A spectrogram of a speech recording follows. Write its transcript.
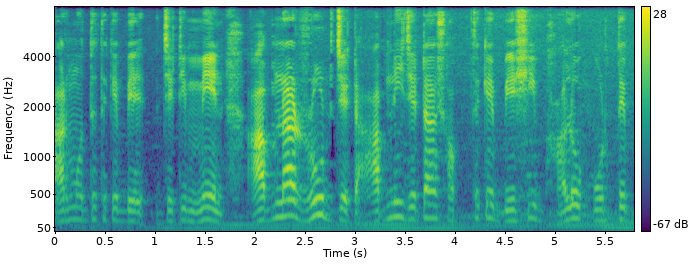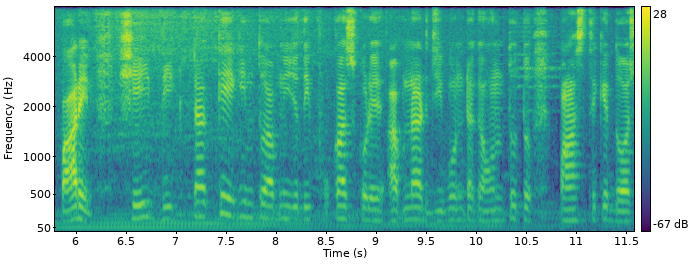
তার মধ্যে থেকে যেটি মেন আপনার রুট যেটা, আপনি যেটা সব থেকে বেশি ভালো করতে পারেন, সেই দিকটাকে কিন্তু আপনি যদি ফোকাস করে আপনার জীবনটাকে অন্তত পাঁচ থেকে দশ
